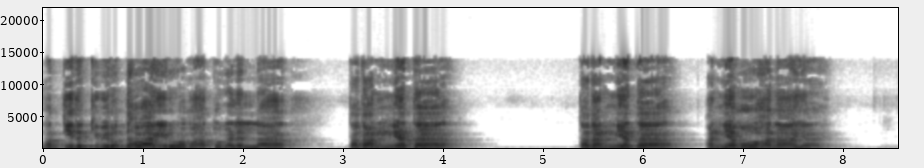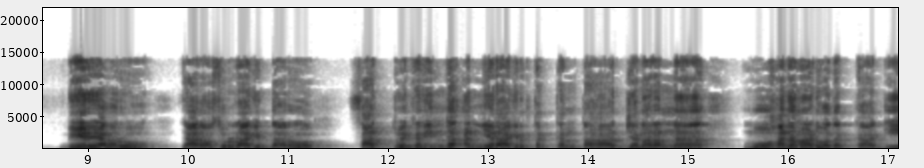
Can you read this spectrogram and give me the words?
ಮತ್ತು ಇದಕ್ಕೆ ವಿರುದ್ಧವಾಗಿರುವ ಮಾತುಗಳೆಲ್ಲ ತದನ್ಯತ ತದನ್ಯತ ಅನ್ಯಮೋಹನಾಯ. ಬೇರೆಯವರು ಯಾರು ಅಸುರರಾಗಿದ್ದಾರೋ ಸಾತ್ವಿಕರಿಂದ ಅನ್ಯರಾಗಿರ್ತಕ್ಕಂತಹ ಜನರನ್ನು ಮೋಹನ ಮಾಡುವುದಕ್ಕಾಗಿ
